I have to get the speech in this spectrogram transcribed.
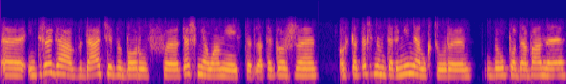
e, intryga w dacie wyborów e, też miała miejsce, dlatego że ostatecznym terminem, który był podawany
